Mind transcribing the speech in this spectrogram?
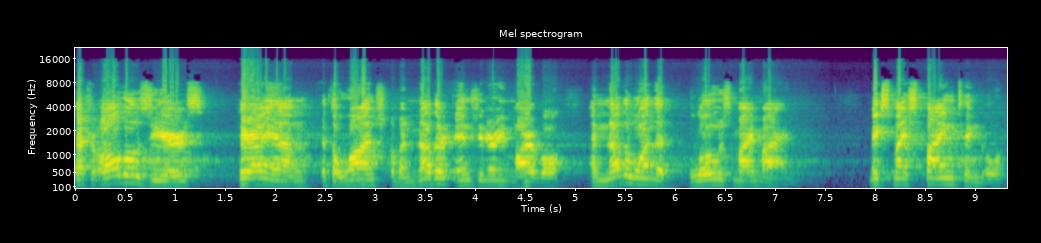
After all those years, here I am at the launch of another engineering marvel, another one that blows my mind, makes my spine tingle,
